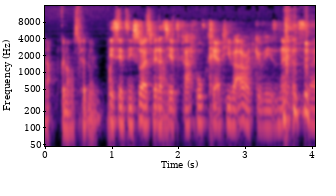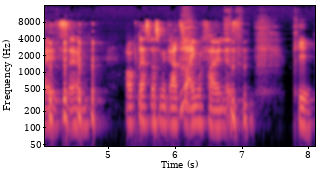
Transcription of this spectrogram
ja, genau, es fällt mir. Ist jetzt nicht so, als wäre das jetzt gerade hochkreative Arbeit gewesen. Ne? Das war jetzt ähm, auch das, was mir gerade so eingefallen ist. okay.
